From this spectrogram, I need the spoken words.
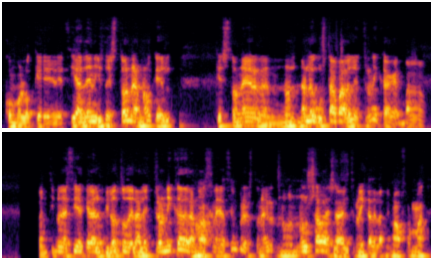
como lo que decía Dennis de Stoner, ¿no? que él, que Stoner no, le gustaba la electrónica, que Valentino decía que era el piloto de la electrónica de la nueva generación, pero Stoner no, no usaba esa electrónica de la misma forma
